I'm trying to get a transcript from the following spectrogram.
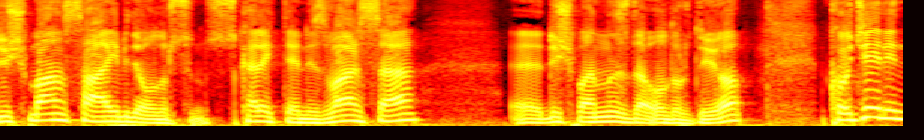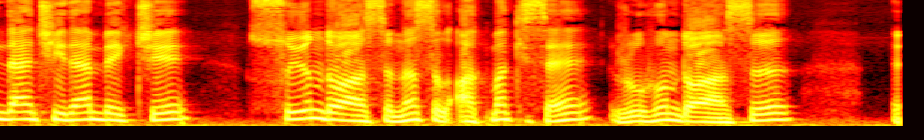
düşman sahibi de olursunuz. Karakteriniz varsa e, düşmanınız da olur diyor. Kocaeli'nden Çiğdem Bekçi suyun doğası nasıl akmak ise ruhun doğası e,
